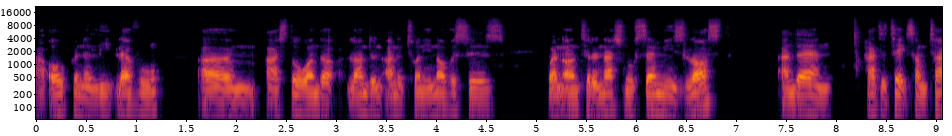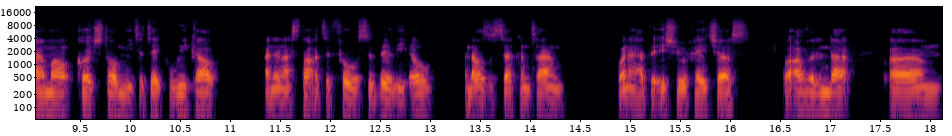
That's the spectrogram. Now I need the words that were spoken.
I opened elite level. Um, I still won the London Under 20 novices went on to the national semis, lost, and then had to take some time out. Coach told me to take a week out, and then I started to feel severely ill. And that was the second time when I had the issue of HS. But other than that, um,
